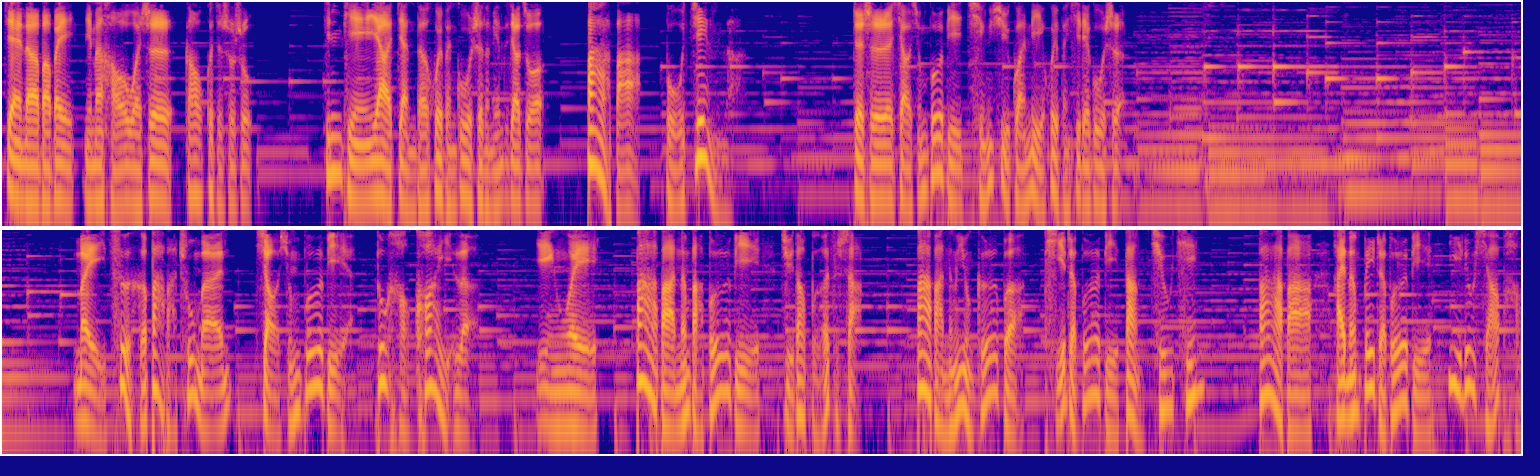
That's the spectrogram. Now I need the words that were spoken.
亲爱的宝贝，你们好，我是高个子叔叔。今天要讲的绘本故事的名字叫做《爸爸不见了》，这是小熊波比情绪管理绘本系列故事。每次和爸爸出门，小熊波比都好快乐，因为爸爸能把波比举到脖子上，爸爸能用胳膊提着波比荡秋千，爸爸还能背着波比一溜小跑。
